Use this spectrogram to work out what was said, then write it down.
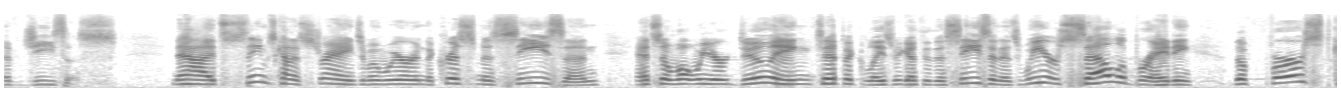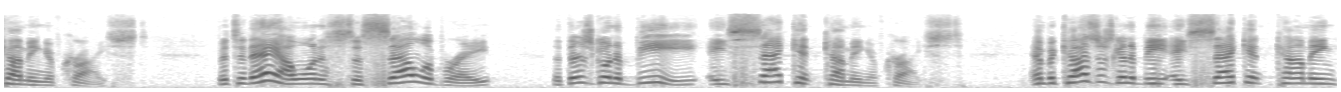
of Jesus. Now, it seems kind of strange. I mean, we're in the Christmas season, and so what we are doing typically as we go through the season is we are celebrating the first coming of Christ. But today I want us to celebrate that there's going to be a second coming of Christ. And because there's going to be a second coming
